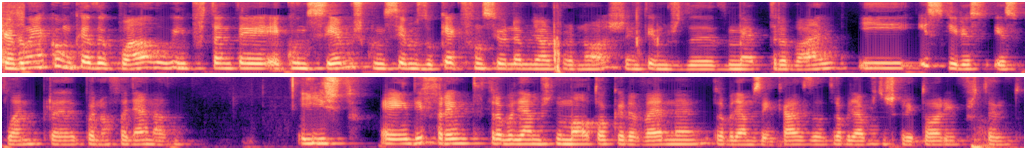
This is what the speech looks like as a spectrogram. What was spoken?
Cada um é como cada qual, o importante é, é conhecermos, conhecermos o que é que funciona melhor para nós em termos de, de método de trabalho e, e seguir esse, esse, plano para, para não falhar nada. E isto é indiferente, trabalhamos numa autocaravana, trabalhamos em casa, trabalhamos no escritório, portanto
